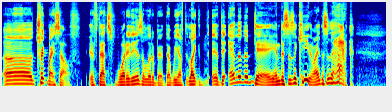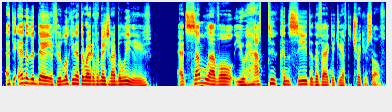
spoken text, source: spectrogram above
uh trick myself if that's what it is a little bit that we have to like at the end of the day and this is a key right? This is a hack. At the end of the day if you're looking at the right information i believe at some level you have to concede to the fact that you have to trick yourself.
